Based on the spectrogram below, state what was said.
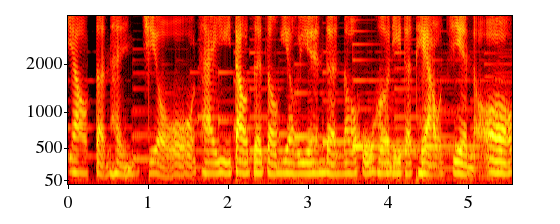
要等很久哦，才遇到这种有缘人哦，符合你的条件哦。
